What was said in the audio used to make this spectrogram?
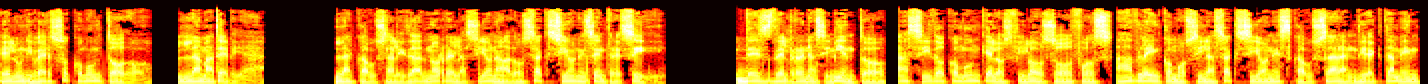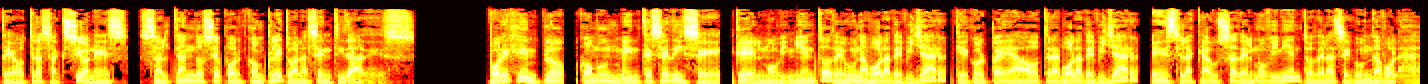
el universo como un todo. La materia. La causalidad no relaciona a dos acciones entre sí. Desde el Renacimiento, ha sido común que los filósofos hablen como si las acciones causaran directamente otras acciones, saltándose por completo a las entidades. Por ejemplo, comúnmente se dice, que el movimiento de una bola de billar que golpea a otra bola de billar, es la causa del movimiento de la segunda bola.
